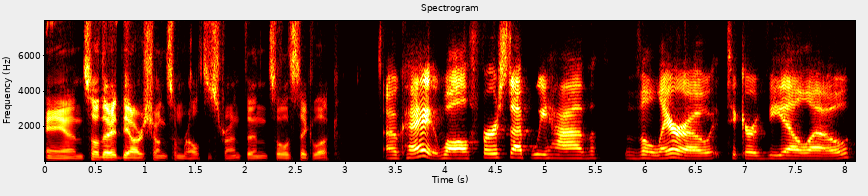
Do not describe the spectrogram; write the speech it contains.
and so they they are showing some relative strength. And so let's take a look. Okay. Well, first up, we have Valero, ticker VLO,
